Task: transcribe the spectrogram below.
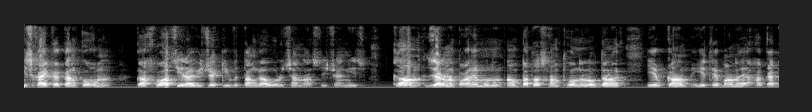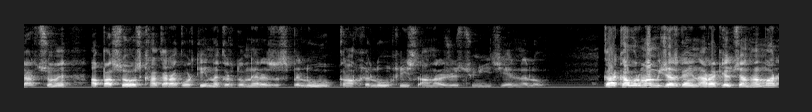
իսկ հայկական կողմը կախված իրավիճակի վտանգավորության աստիճանից կամ ձեռնպահեմ ունում անպատասխան թողնելով դրանք եւ կամ եթե բանը հակադարձում է ապա սոսկ հակառակորդի նկարտումները զսպելու, կանխելու խիստ անհրաժեշտությունից ելնելով։ Կարգավորման միջազգային առաքելության համար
